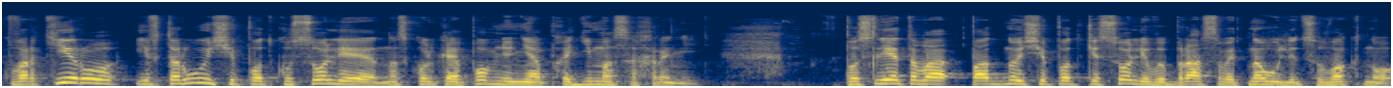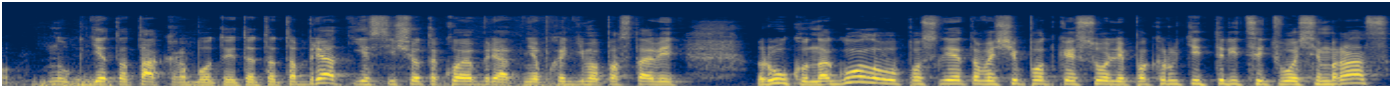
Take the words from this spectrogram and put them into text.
квартиру. И вторую щепотку соли, насколько я помню, необходимо сохранить. После этого по одной щепотке соли выбрасывать на улицу в окно. Ну, где-то так работает этот обряд. Есть еще такой обряд. Необходимо поставить руку на голову. После этого щепоткой соли покрутить 38 раз.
